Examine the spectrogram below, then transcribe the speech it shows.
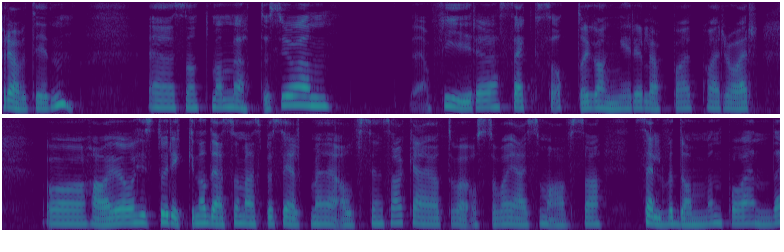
prøvetiden. Uh, sånn at man møtes jo en fire, seks, åtte ganger i løpet av et par år. Og har jo historikken, og det som er spesielt med Alf sin sak, er jo at det også var jeg som avsa selve dommen på ND,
